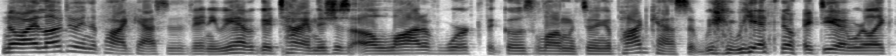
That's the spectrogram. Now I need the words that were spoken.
No, I love doing the podcast with Vinnie. We have a good time. There's just a lot of work that goes along with doing a podcast that we, we had no idea. We're like,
